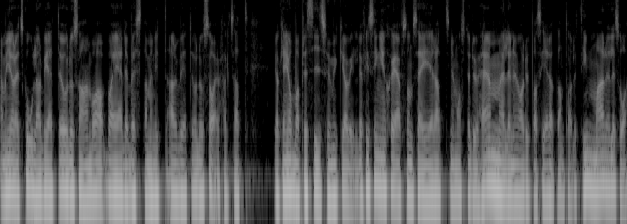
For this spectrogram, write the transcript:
ja, men göra ett skolarbete och då sa han vad, vad är det bästa med ditt arbete? Och då sa jag faktiskt att jag kan jobba precis hur mycket jag vill. Det finns ingen chef som säger att nu måste du hem eller nu har du passerat antalet timmar eller så.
